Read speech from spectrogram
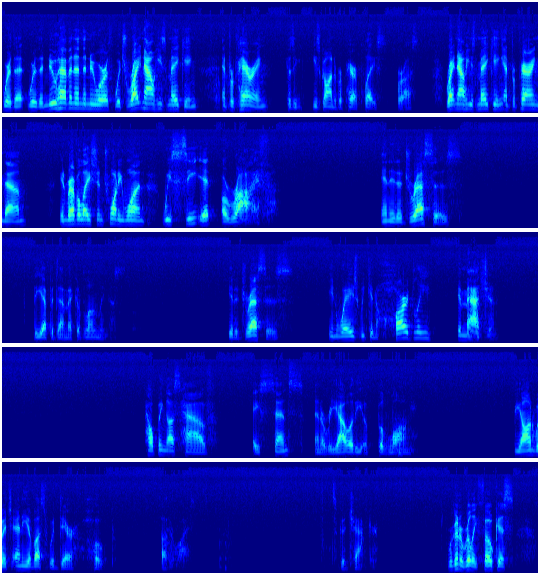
Where the, where the new heaven and the new earth, which right now he's making and preparing, because he, he's gone to prepare a place for us. Right now he's making and preparing them. In Revelation 21, we see it arrive. And it addresses the epidemic of loneliness. It addresses in ways we can hardly imagine helping us have a sense and a reality of belonging beyond which any of us would dare hope otherwise. It's a good chapter. We're going to really focus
